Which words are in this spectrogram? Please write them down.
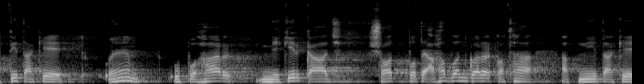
আপনি তাকে হ্যাঁ, উপহার নেকির কাজ সৎ পথে আহ্বান করার কথা আপনি তাকে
